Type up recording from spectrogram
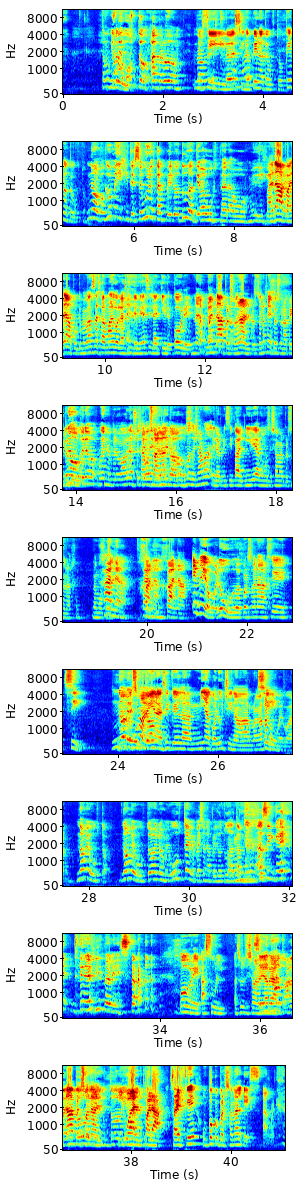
Estamos No me como- gustó. Ah, perdón. No, sí, lo decilo. ¿Qué no te gustó? ¿Qué no te gustó? No, porque vos me dijiste, seguro esta pelotuda te va a gustar a vos, me dijiste. Pará, pará, porque me vas a dejar mal con la gente. Mirá si la quiere, pobre. Na- no es nada personal. El personaje me parece una pelotuda. No, pero bueno, pero ahora yo te voy a Estamos a hablando. vos. ¿Cómo se llama? De la principal. Ni idea cómo se llama el personaje. No me Hanna. Honey. Hanna. Es medio boludo el personaje. Sí. No, No, me encima gustó. me viene a decir que es la mía Colucci. No, agarrame Sí. un huevo. No me gustó. No me gustó, no me gusta y me parece una pelotuda también. Así que te defiendo en esa. Pobre, Azul. Azul se llama Sí, la vida no, real. ver, Nada personal. bien, bien, Igual, actriz. pará. ¿Sabes qué? Un poco personal es.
